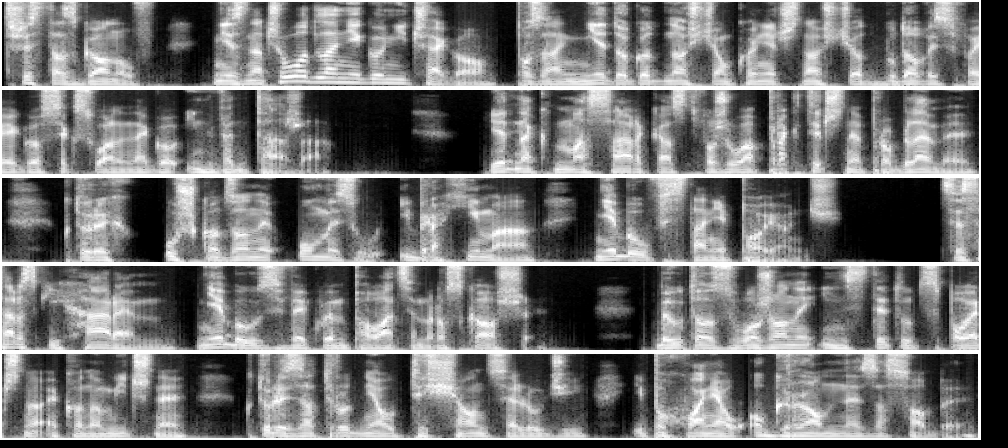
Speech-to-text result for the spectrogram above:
300 zgonów nie znaczyło dla niego niczego, poza niedogodnością konieczności odbudowy swojego seksualnego inwentarza. Jednak masarka stworzyła praktyczne problemy, których uszkodzony umysł Ibrahima nie był w stanie pojąć. Cesarski harem nie był zwykłym pałacem rozkoszy. Był to złożony instytut społeczno-ekonomiczny, który zatrudniał tysiące ludzi i pochłaniał ogromne zasoby.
